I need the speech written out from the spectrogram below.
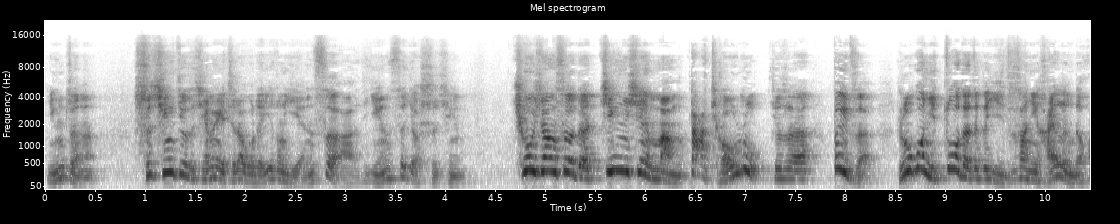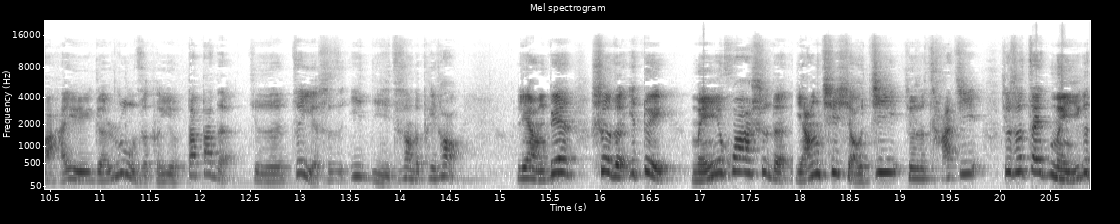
银枕。石青就是前面也提到过的一种颜色啊，颜色叫石青。秋香色的金线蟒大条褥，就是被子。如果你坐在这个椅子上，你还冷的话，还有一个褥子可以搭搭的，就是这也是一椅子上的配套。两边设着一对梅花式的洋漆小几，就是茶几，就是在每一个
